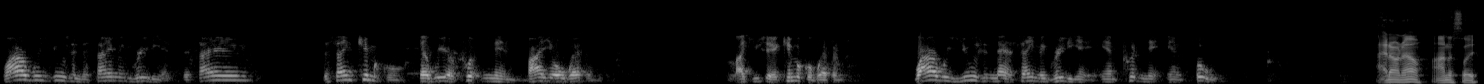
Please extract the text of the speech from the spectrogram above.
why are we using the same ingredients, the same, the same chemical that we are putting in bio weapons, like you said, chemical weapons. Why are we using that same ingredient and putting it in food? I don't know, honestly.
